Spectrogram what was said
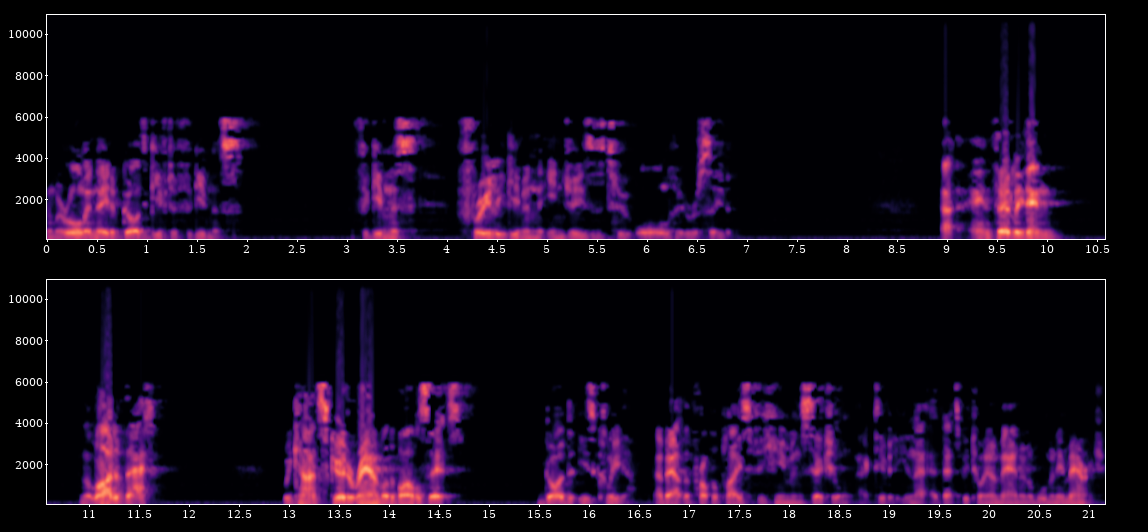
And we're all in need of God's gift of forgiveness. Forgiveness freely given in Jesus to all who receive it. Uh, and thirdly then, in the light of that, we can't skirt around what the Bible says. God is clear about the proper place for human sexual activity, and that, that's between a man and a woman in marriage.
